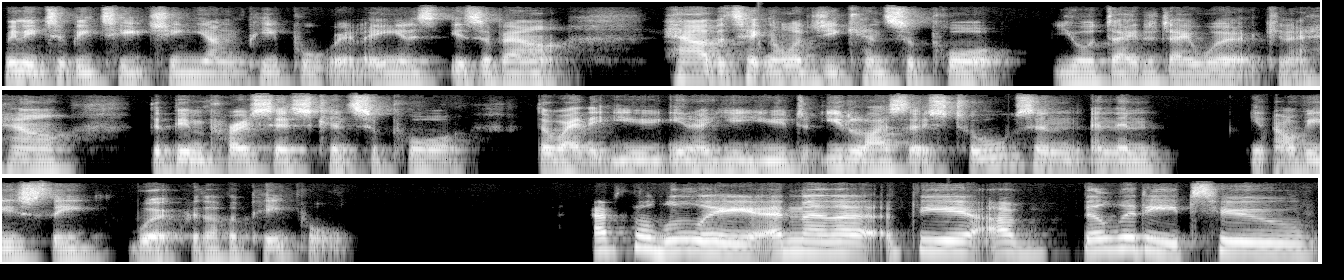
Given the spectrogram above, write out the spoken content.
we need to be teaching young people really is, is about how the technology can support your day-to-day work, you know, how the BIM process can support the way that you, you know, you, utilize those tools and, and then, you know, obviously work with other people. Absolutely. And then the, the ability to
